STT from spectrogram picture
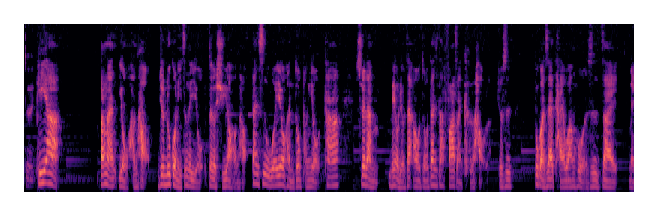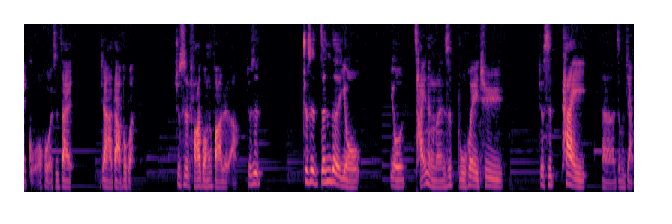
对 PR，当然有很好，就如果你真的有这个需要很好，但是我也有很多朋友，他虽然没有留在澳洲，但是他发展可好了，就是不管是在台湾或者是在美国或者是在加拿大，不管。就是发光发热啊，就是就是真的有有才能的人是不会去，就是太呃怎么讲，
